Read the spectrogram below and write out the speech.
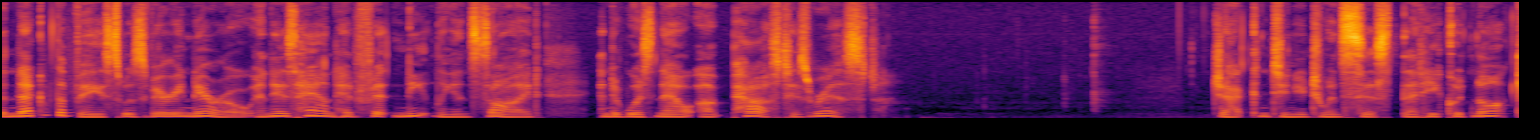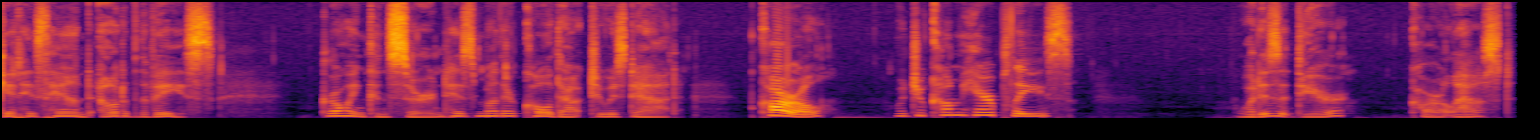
The neck of the vase was very narrow, and his hand had fit neatly inside, and it was now up past his wrist. Jack continued to insist that he could not get his hand out of the vase. Growing concerned, his mother called out to his dad, Carl, would you come here, please? What is it, dear? Carl asked.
